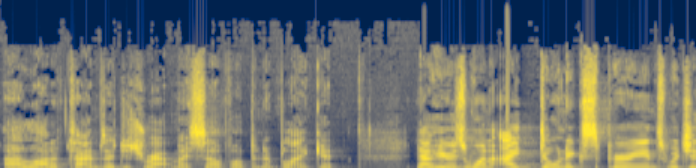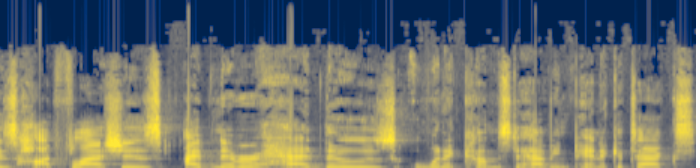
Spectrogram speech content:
a lot of times, I just wrap myself up in a blanket. Now, here's one I don't experience, which is hot flashes. I've never had those when it comes to having panic attacks.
